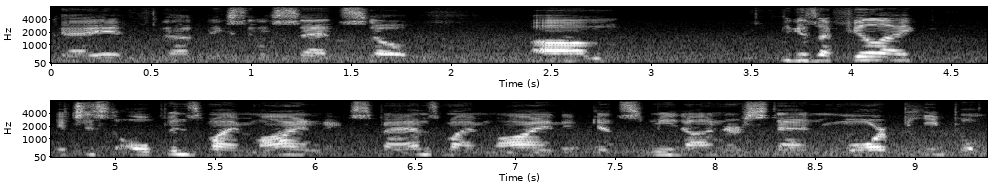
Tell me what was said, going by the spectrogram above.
okay if that makes any sense. So um, because i feel like it just opens my mind expands my mind it gets me to understand more people.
